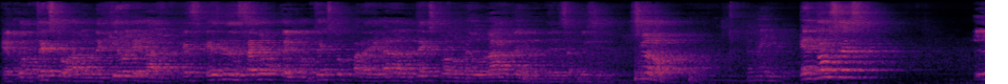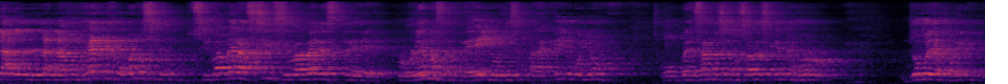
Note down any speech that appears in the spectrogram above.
el contexto a donde quiero llegar. Es, es necesario el contexto para llegar al texto, a lo medular del, del servicio. ¿Sí o no? Entonces, la, la- la mujer dijo, bueno, si, si va a haber así, si va a haber este, problemas entre ellos, dice, ¿para qué llevo yo? Como pensando, no sabes qué, mejor yo voy a morir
